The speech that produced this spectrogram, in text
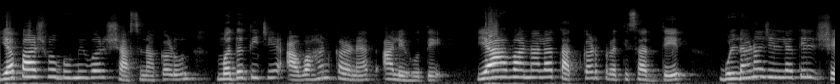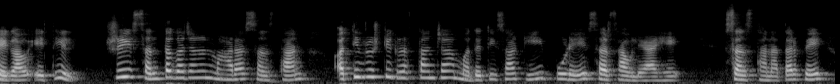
या पार्श्वभूमीवर शासनाकडून मदतीचे आवाहन करण्यात आले होते. या आवाहनाला तात्काळ प्रतिसाद देत बुलढाणा जिल्ह्यातील शेगाव येथील श्री संत गजानन महाराज संस्थान अतिवृष्टीग्रस्तांच्या मदतीसाठी पुढे सरसावले आहे. संस्थानातर्फे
